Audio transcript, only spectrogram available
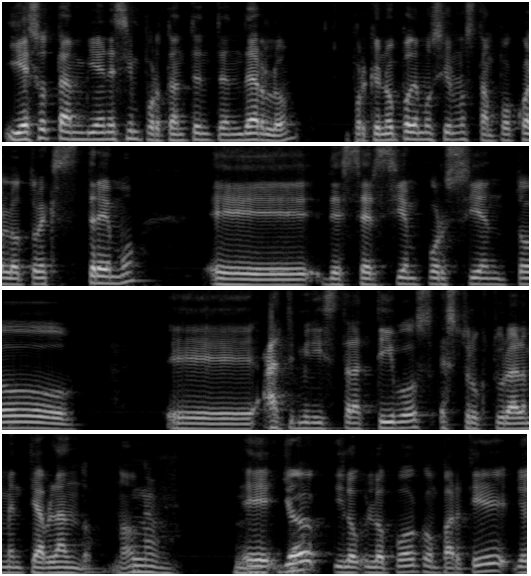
y eso también es importante entenderlo, porque no podemos irnos tampoco al otro extremo eh, de ser 100% eh, administrativos estructuralmente hablando, ¿no? Eh, yo, y lo, puedo compartir, yo,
